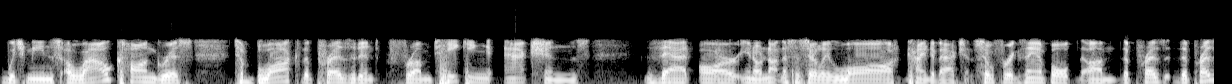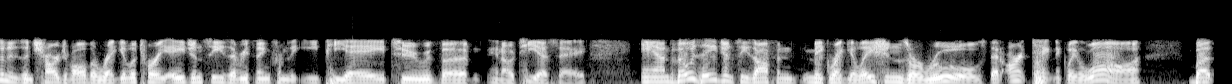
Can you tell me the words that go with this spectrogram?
which means allow Congress to block the president from taking actions that are you know not necessarily law kind of actions. So, for example, um, the pres the president is in charge of all the regulatory agencies, everything from the EPA to the you know TSA. And those agencies often make regulations or rules that aren't technically law, but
